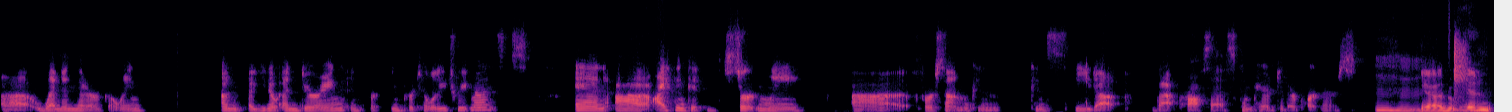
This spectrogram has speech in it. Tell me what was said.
uh, women that are going, un, you know, enduring infer- infertility treatments, and uh, I think it certainly uh, for some can can speed up that process compared to their partners. Mm-hmm. Yeah, and, yeah. and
